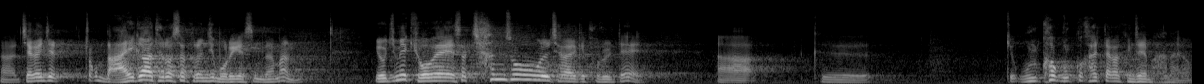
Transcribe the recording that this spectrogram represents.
아, 제가 이제 조금 나이가 들어서 그런지 모르겠습니다만 요즘에 교회에서 찬송을 제가 이렇게 부를 때 아, 그 울컥울컥 할 때가 굉장히 많아요.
